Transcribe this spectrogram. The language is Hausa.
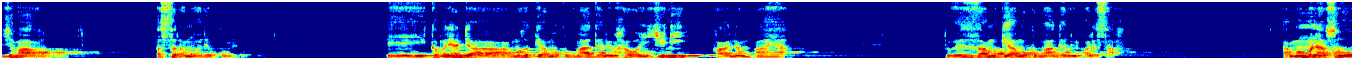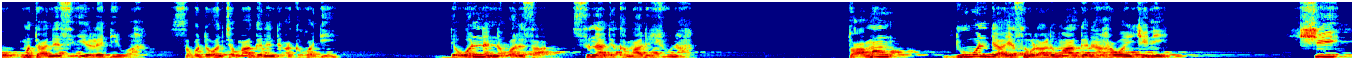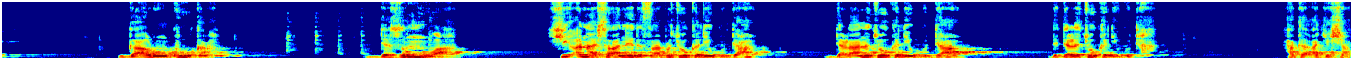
Jama'a, Assalamu alaikum. Eh, kamar yadda muka gaya muku maganin hawan jini kwanan baya, to yanzu za mu gaya muku maganin ƙwarsa. Amma muna so mutane su iya rabewa, saboda wancan maganin da aka faɗi da wannan na ƙwarsa suna da kama da juna. To, amma duk wanda ya saurari maganin hawan jini, shi garin kuka da zumuwa. Shi ana sha ne da safe cokali guda da rana cokali guda da dare cokali guda. Haka ake sha.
